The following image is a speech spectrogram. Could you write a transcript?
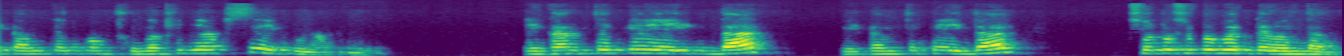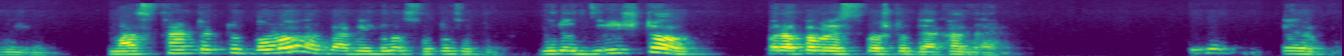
এখান থেকে এরকম সোজা সোজা আসছে এই কোন আপনি এখান থেকে এই দাগ এখান থেকে এই দাগ ছোট ছোট করে দেবেন দাগগুলো। মাঝখানটা একটু বড় আর বাকিগুলো ছোট ছোট। দূরের তো ওরকম স্পষ্ট দেখা যায়। ঠিক আছে? এরকম।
